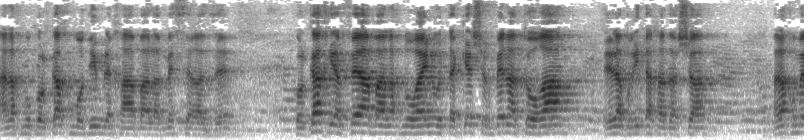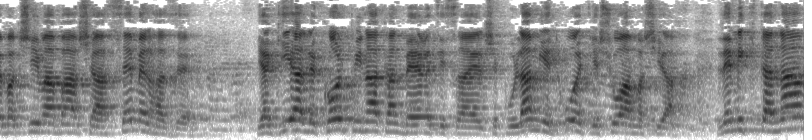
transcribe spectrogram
אנחנו כל כך מודים לך אבא על המסר הזה. כל כך יפה אבא, אנחנו ראינו את הקשר בין התורה אל הברית החדשה. אנחנו מבקשים אבא שהסמל הזה יגיע לכל פינה כאן בארץ ישראל, שכולם ידעו את ישוע המשיח, למקטנם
